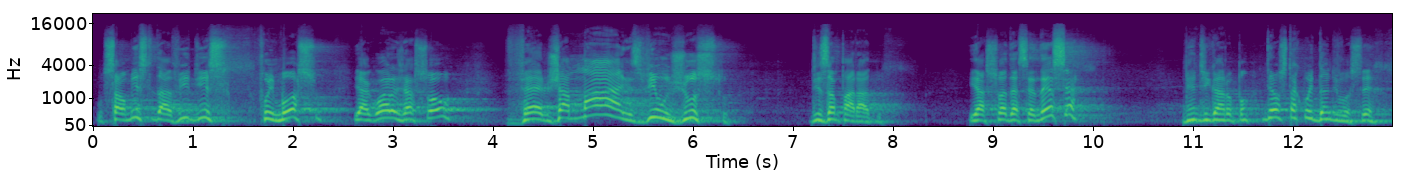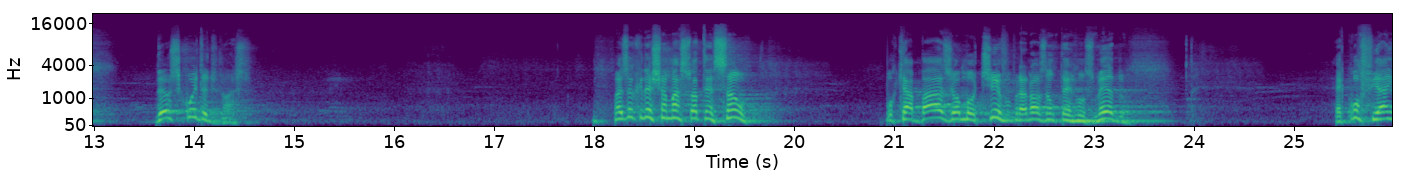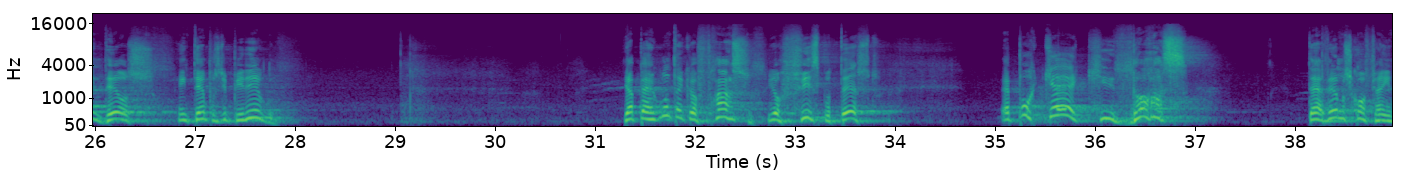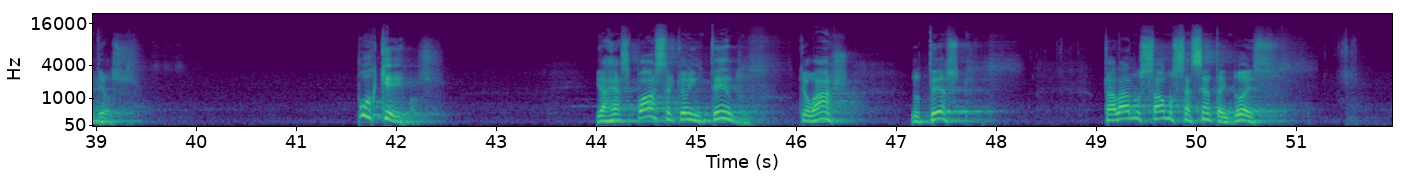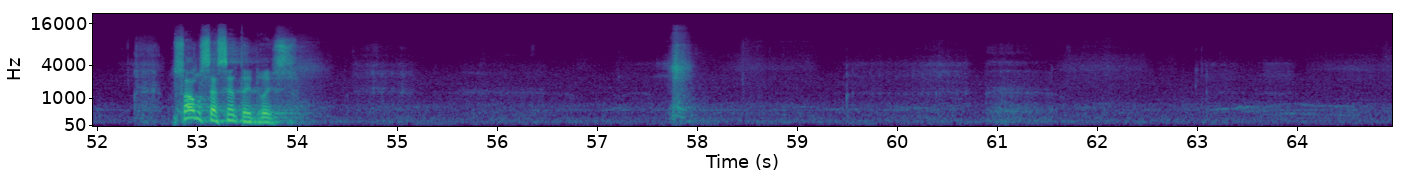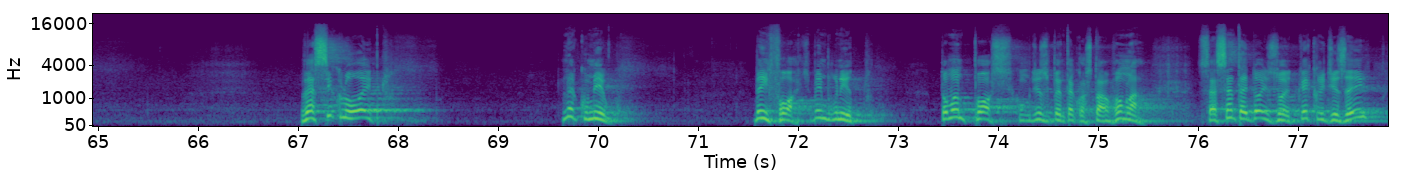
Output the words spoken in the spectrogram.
O salmista Davi diz: Fui moço e agora já sou velho. Jamais vi um justo desamparado. E a sua descendência mendigar o pão. Deus está cuidando de você. Deus cuida de nós. Mas eu queria chamar sua atenção, porque a base ou motivo para nós não termos medo é confiar em Deus em tempos de perigo. E a pergunta que eu faço, e eu fiz para o texto, é por que, que nós devemos confiar em Deus? Por quê, irmãos? E a resposta que eu entendo, que eu acho, no texto, está lá no Salmo 62. Salmo 62. Versículo 8. Lê comigo bem forte, bem bonito, tomando posse, como diz o pentecostal. Vamos lá. 62, 8. O que, é que ele diz aí?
